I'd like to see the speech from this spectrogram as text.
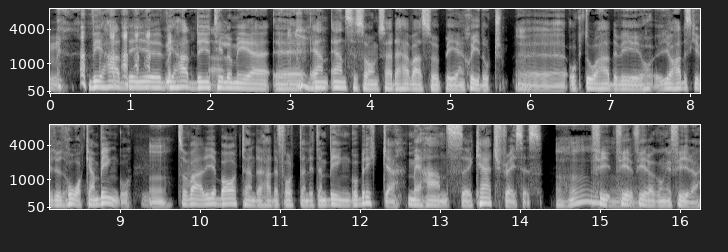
Vi hade ju, vi hade ju till och med eh, en, en säsong, så här, det här var alltså uppe i en skidort. Eh, och då hade vi, jag hade skrivit ut Håkan Bingo. Så varje bartender hade fått en liten bingobricka med hans eh, catchphrases. Fy, fyra, fyra gånger fyra.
